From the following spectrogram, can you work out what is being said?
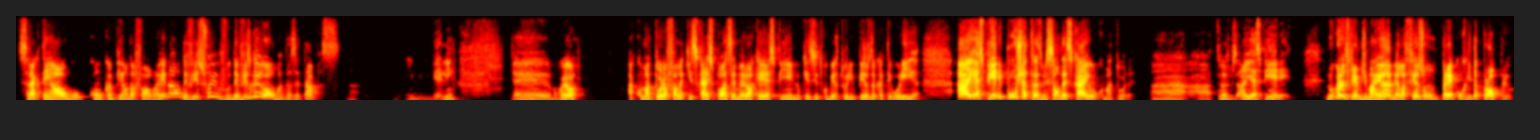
Será que tem algo com o campeão da Fórmula E? Não, o De Vries, foi, o De Vries ganhou uma das etapas né, em Berlim. É, não ganhou? A comatora fala que Sky Sports é melhor que a ESPN no quesito cobertura em peso da categoria. A ESPN puxa a transmissão da Sky, ô comatora. A, a, a ESPN, no Grande Prêmio de Miami, ela fez um pré-corrida próprio,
